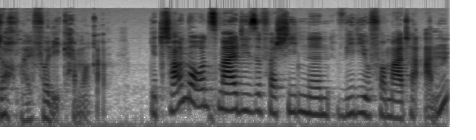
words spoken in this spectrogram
doch mal vor die Kamera. Jetzt schauen wir uns mal diese verschiedenen Videoformate an.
